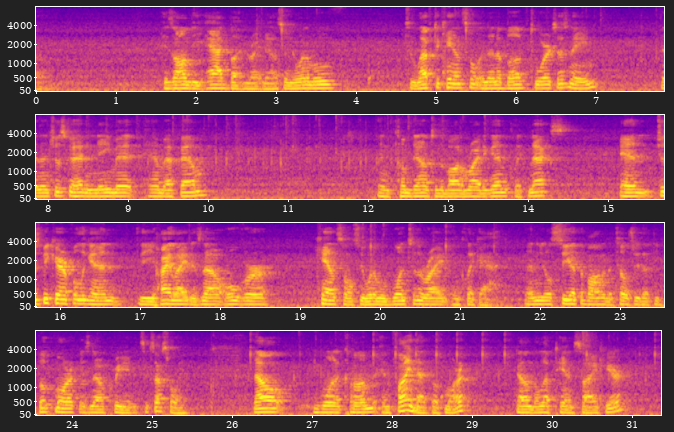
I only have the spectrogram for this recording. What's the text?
is on the add button right now. So you want to move to left to cancel and then above to where it says name. And then just go ahead and name it MFM. And come down to the bottom right again, click next. And just be careful again, the highlight is now over cancel, so you want to move one to the right and click add. And you'll see at the bottom it tells you that the bookmark is now created successfully. Now you want to come and find that bookmark down the left hand side here.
